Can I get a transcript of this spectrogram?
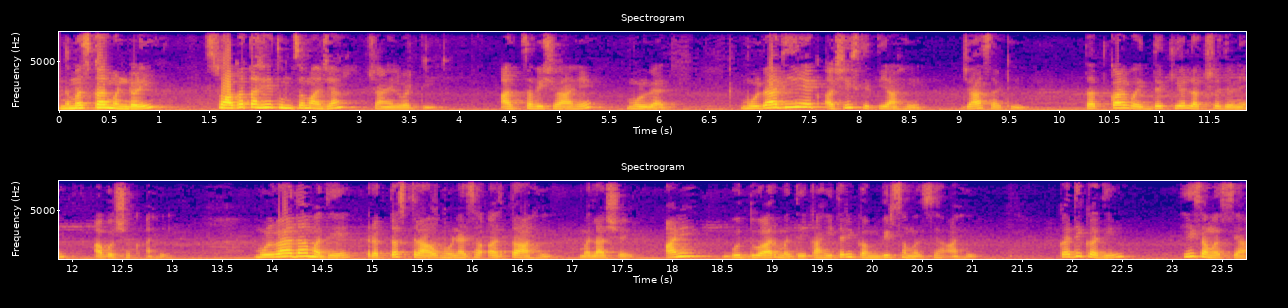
नमस्कार मंडळी. स्वागत आहे तुमचं माझ्या चॅनेलवरती. आजचा विषय आहे मूळव्याध. मूळव्याध ही एक अशी स्थिती आहे ज्यासाठी तत्काळ वैद्यकीय लक्ष देणे आवश्यक आहे. मूळव्याधामध्ये रक्तस्त्राव होण्याचा अर्थ आहे मलाशय आणि गुद्वारमध्ये काहीतरी गंभीर समस्या आहे. कधीकधी ही समस्या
